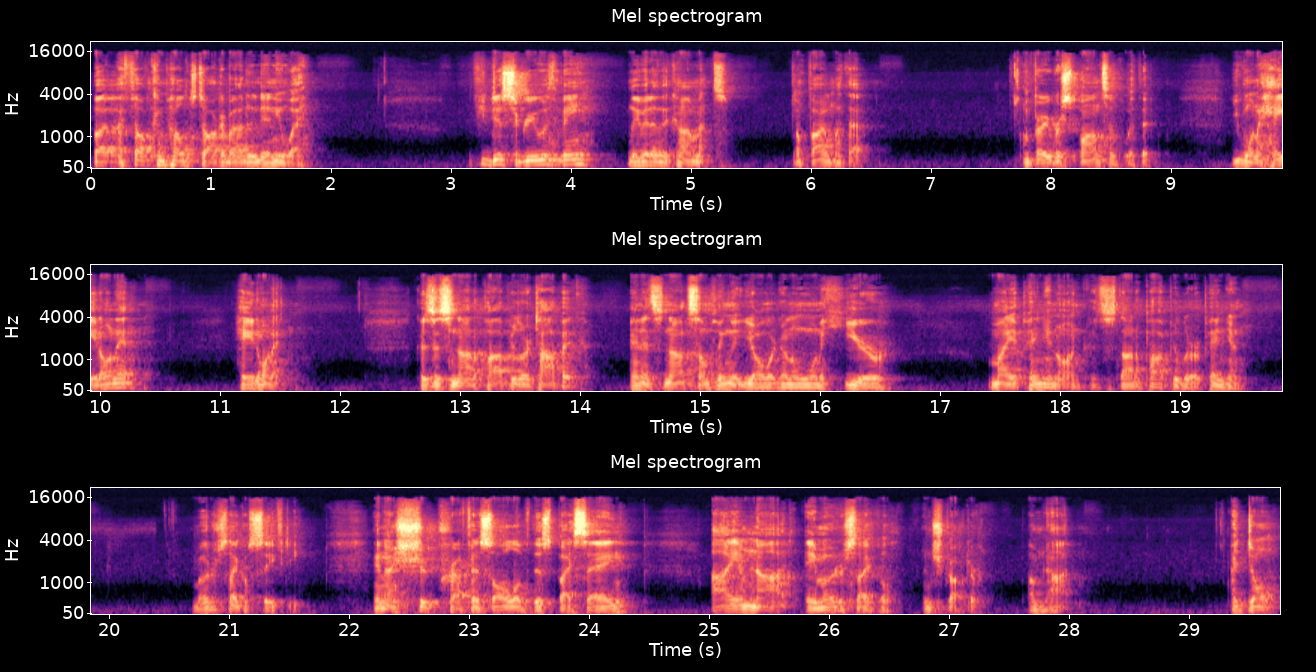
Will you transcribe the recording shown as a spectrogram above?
but I felt compelled to talk about it anyway. If you disagree with me, leave it in the comments. I'm fine with that. I'm very responsive with it. You want to hate on it? Hate on it. Because it's not a popular topic and it's not something that y'all are going to want to hear my opinion on because it's not a popular opinion. Motorcycle safety. And I should preface all of this by saying I am not a motorcycle instructor. I'm not. I don't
